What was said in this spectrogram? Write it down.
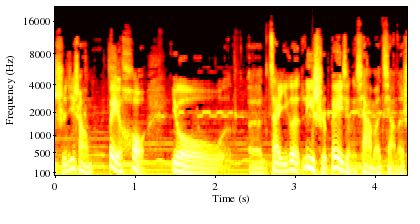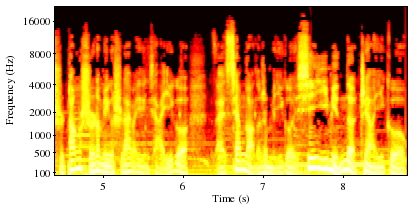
实际上背后又呃，在一个历史背景下嘛，讲的是当时那么一个时代背景下，一个来香港的这么一个新移民的这样一个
